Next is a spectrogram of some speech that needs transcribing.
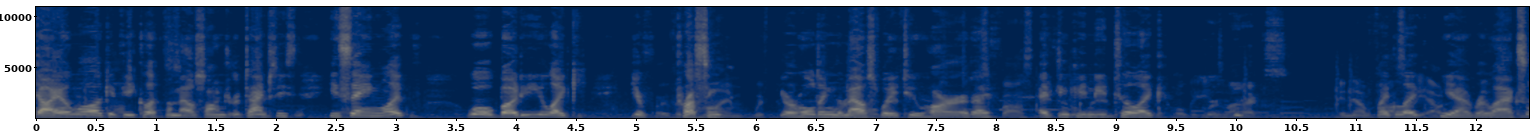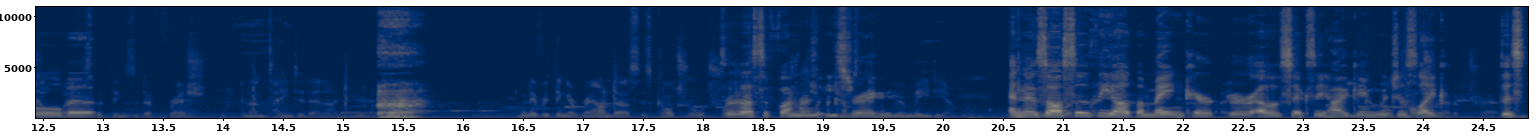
dialogue. If you click the mouse a hundred times, he's he's saying like, "Whoa, buddy, like you're Over pressing, time, you're holding the mouse way too hard." I I think you need to like we call the internet. Relax. It now like- like, yeah, relax a little bit. The things that are fresh and untainted and unused. when everything around us is cultural trash, So that's a fun trash little becomes Easter the egg. new medium. And there's Things also the uh, the main character of Sexy Hiking, which is like out of trash. this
